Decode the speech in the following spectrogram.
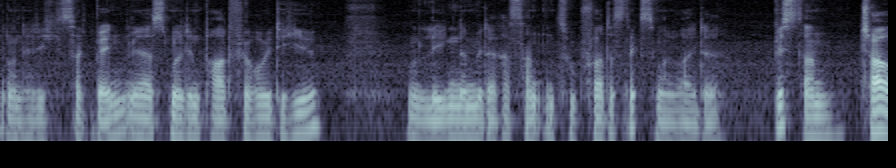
Und hätte ich gesagt, beenden wir erstmal den Part für heute hier und legen dann mit der rasanten Zugfahrt das nächste Mal weiter. Bis dann. Ciao.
